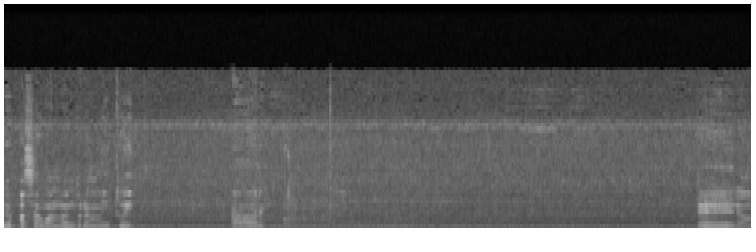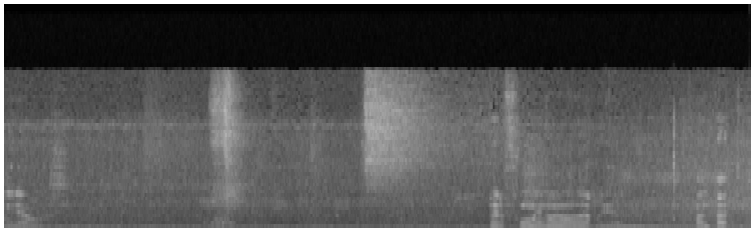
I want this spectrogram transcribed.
lo que pasa cuando entro en mi tweet. A ver. Pero mira vos. Perfume nuevo de Real. Fantástico.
